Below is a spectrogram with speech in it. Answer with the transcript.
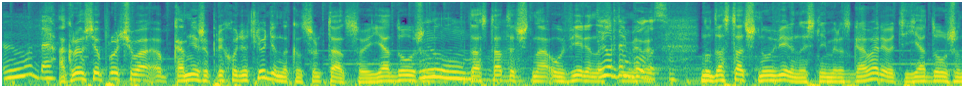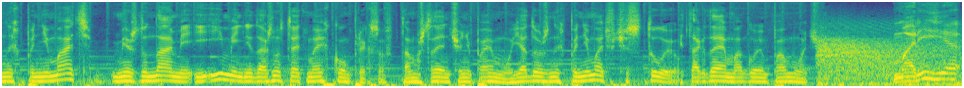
Ну да. А кроме всего прочего, ко мне же приходят люди на консультацию. Я должен Ну, достаточно уверенно с ними, голосом. ну достаточно уверенно с ними разговаривать. Я должен их понимать. Между нами и ими не должно стоять моих комплексов, потому что я ничего не пойму. Я должен их понимать вчистую, и тогда я могу им помочь. Мария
